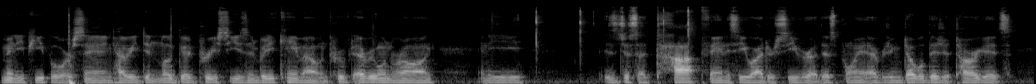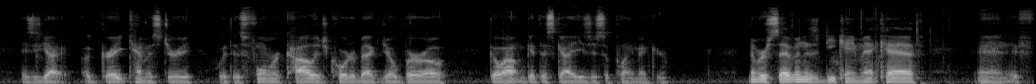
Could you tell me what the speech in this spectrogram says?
Many people were saying how he didn't look good preseason, but he came out and proved everyone wrong, and he is just a top fantasy wide receiver at this point, averaging double digit targets. As he's got a great chemistry with his former college quarterback Joe Burrow. Go out and get this guy. He's just a playmaker. Number seven is DK Metcalf. And if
